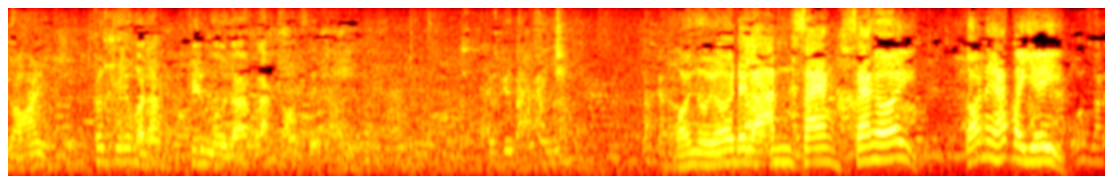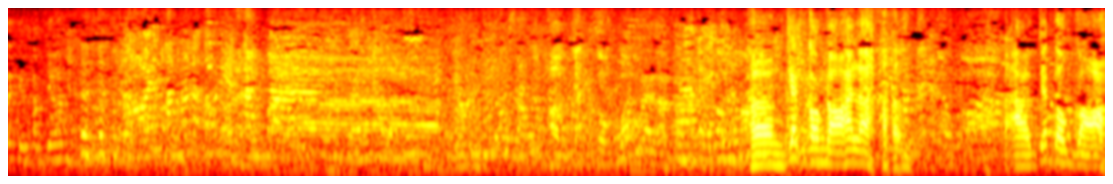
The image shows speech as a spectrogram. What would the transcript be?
Rồi. Tôi kêu rồi đó. Kêu người là lát có xe tôi kêu bạn đó. Mọi người ơi đây là anh sang. Sang ơi tối nay hát bài gì? ủa qua đó kêu tâm chưa hờn trách con đò hay là hờn trách con cò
